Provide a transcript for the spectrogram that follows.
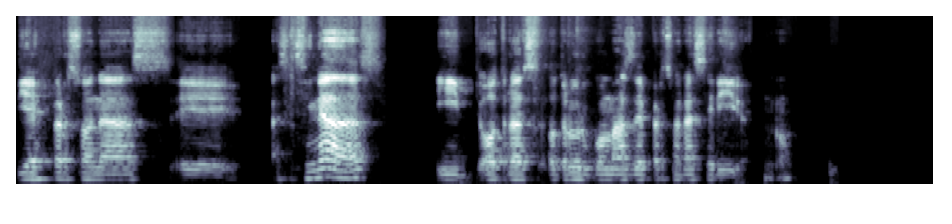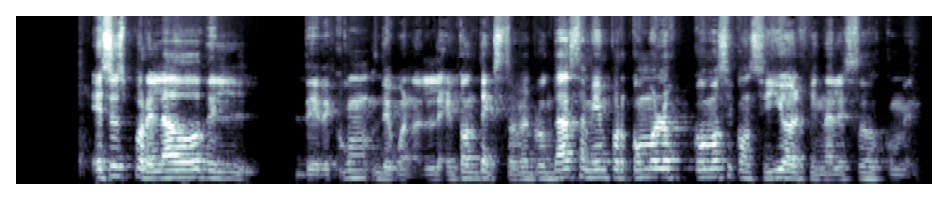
10 eh, personas eh, asesinadas y otras, otro grupo más de personas heridas. ¿no? Eso es por el lado del de, bueno, el contexto. Me preguntabas también por cómo, cómo se consiguió al final estos documentos.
